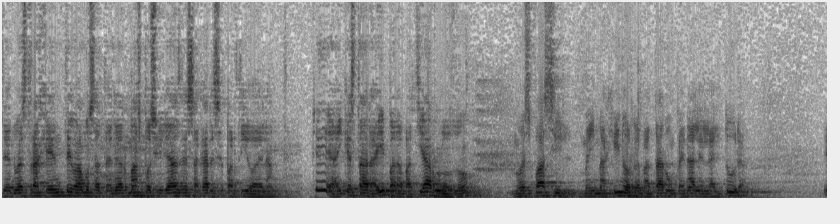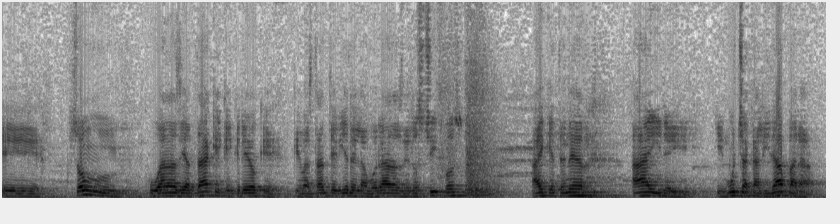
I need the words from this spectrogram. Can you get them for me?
de nuestra gente vamos a tener más posibilidades de sacar ese partido adelante. Sí, hay que estar ahí para patearlos, ¿no? No es fácil, me imagino, rematar un penal en la altura. Eh, Son jugadas de ataque que creo que, que bastante bien elaboradas de los chicos. Hay que tener aire y, y mucha calidad para,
